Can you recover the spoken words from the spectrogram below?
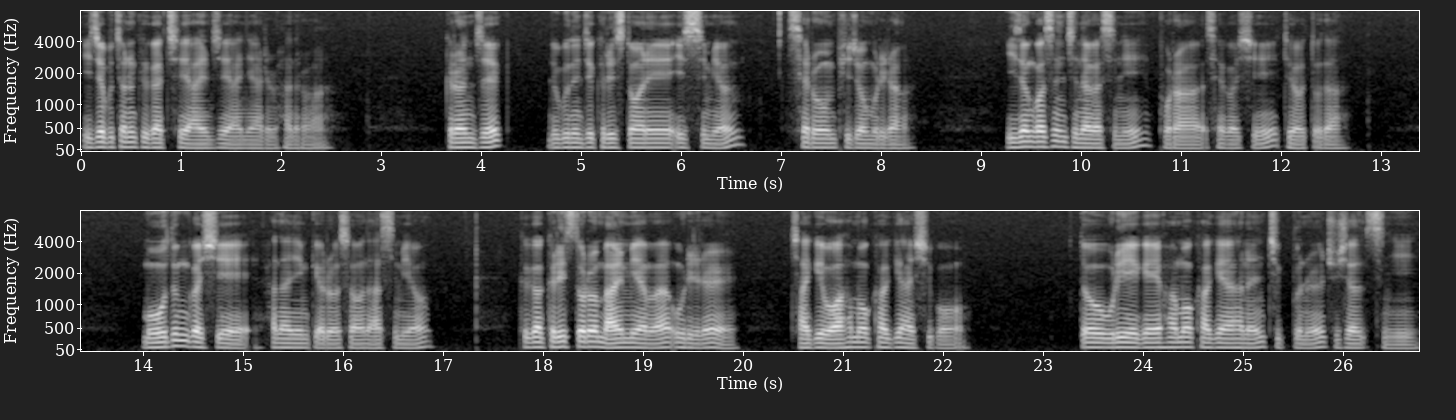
이제부터는 그같이 알지 아니하노라. 그런즉 누구든지 그리스도 안에 있으면 새로운 피조물이라 이전 것은 지나갔으니 보라 새 것이 되었도다. 모든 것이 하나님께로서 났으며 그가 그리스도로 말미암아 우리를 자기와 화목하게 하시고 또 우리에게 화목하게 하는 직분을 주셨으니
